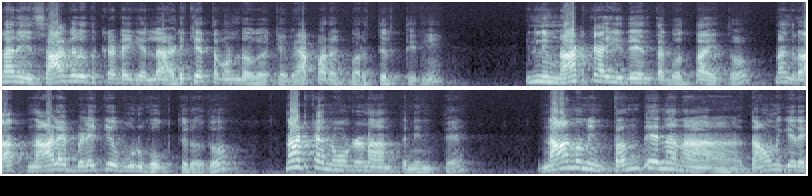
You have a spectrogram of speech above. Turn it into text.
ನಾನು ಈ ಸಾಗರದ ಕಡೆಗೆಲ್ಲ ಅಡಿಕೆ ತೊಗೊಂಡೋಗೋಕ್ಕೆ ವ್ಯಾಪಾರಕ್ಕೆ ಬರ್ತಿರ್ತೀನಿ. ಇಲ್ಲಿ ನಿಮ್ಮ ನಾಟಕ ಇದೆ ಅಂತ ಗೊತ್ತಾಯಿತು. ನಂಗೆ ರಾತ್ ನಾಳೆ ಬೆಳಗ್ಗೆ ಊರಿಗೆ ಹೋಗ್ತಿರೋದು. ನಾಟಕ ನೋಡೋಣ ಅಂತ ನಿಂತೆ. ನಾನು ನಿಮ್ಮ ತಂದೆನ ನಾ ದಾವಣಗೆರೆ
